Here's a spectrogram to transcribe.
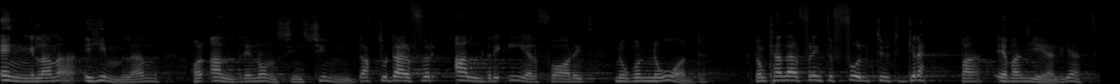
Änglarna i himlen har aldrig någonsin syndat och därför aldrig erfarit någon nåd. De kan därför inte fullt ut greppa evangeliet.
